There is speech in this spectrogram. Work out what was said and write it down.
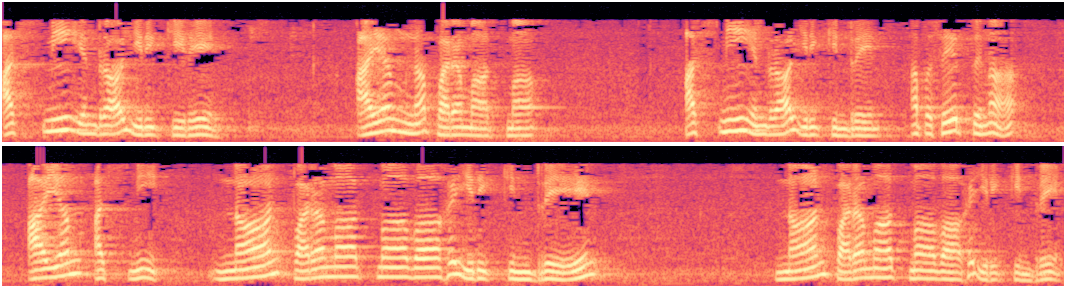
அஸ்மி என்றால் இருக்கிறேன். அயம்னா பரமாத்மா. அஸ்மி என்றால் இருக்கின்றேன். அப்ப சேர்த்துனா அயம் அஸ்மி. நான் பரமாத்மாவாக இருக்கின்றேன். நான் பரமாத்மாவாக இருக்கின்றேன்.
